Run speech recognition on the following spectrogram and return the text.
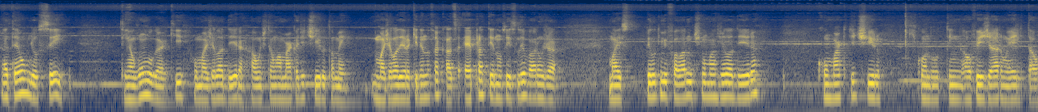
Até onde eu sei, tem algum lugar aqui uma geladeira onde tem uma marca de tiro também. Uma geladeira aqui dentro dessa casa. É pra ter, não sei se levaram já. Mas pelo que me falaram, tinha uma geladeira com marca de tiro. Que quando tem, alvejaram ele e tal.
